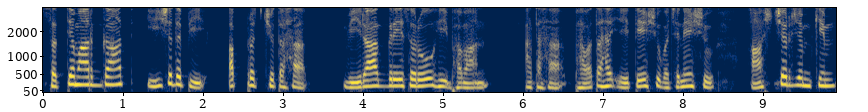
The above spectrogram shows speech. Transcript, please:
सत्यमार्गात् ईषदपि अप्रच्युतः, वीराग्रेसरो हि भवान्। अतः भवतः एतेषु वचनेषु आश्चर्यं किम्?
